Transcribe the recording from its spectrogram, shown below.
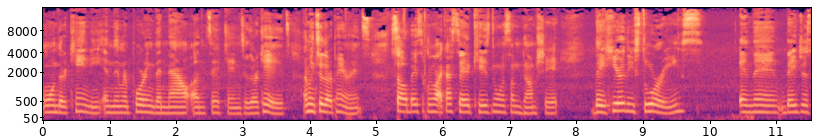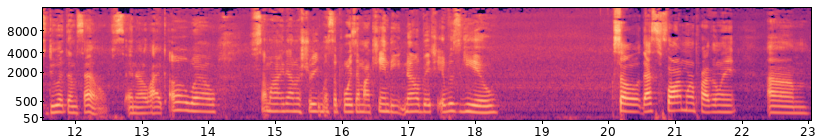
on their candy and then reporting the now unsafe candy to their kids. I mean, to their parents. So basically, like I said, kids doing some dumb shit. They hear these stories and then they just do it themselves. And they're like, oh, well, somebody down the street must have poisoned my candy. No, bitch, it was you. So that's far more prevalent. Um,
